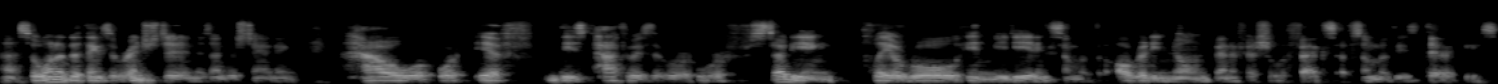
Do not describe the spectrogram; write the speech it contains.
Uh, so, one of the things that we're interested in is understanding how or if these pathways that we're, we're studying play a role in mediating some of the already known beneficial effects of some of these therapies.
